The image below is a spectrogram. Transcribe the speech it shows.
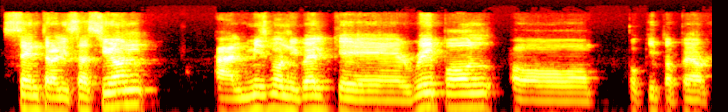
centralización al mismo nivel que Ripple o poquito peor.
